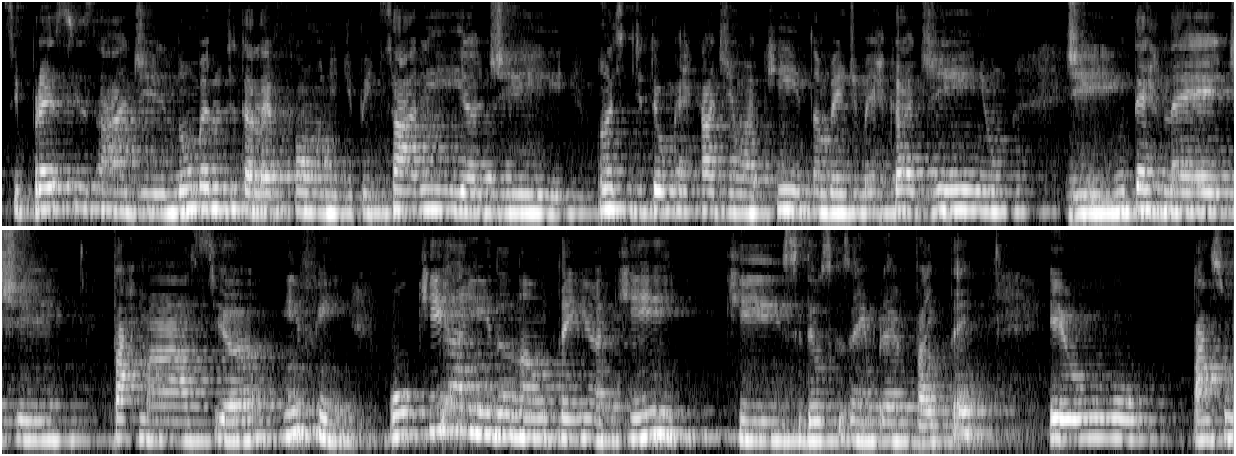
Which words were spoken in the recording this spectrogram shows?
se precisar de número de telefone, de pizzaria, de antes de ter o um mercadinho aqui, também de mercadinho, de internet, farmácia, enfim, o que ainda não tem aqui, que se Deus quiser em breve vai ter, eu passo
